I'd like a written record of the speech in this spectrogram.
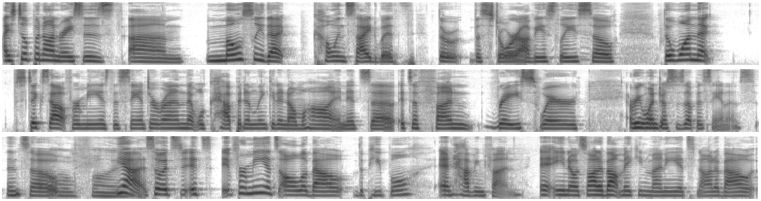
I still put on races um, mostly that coincide with the the store, obviously. So the one that sticks out for me is the Santa Run that will happen in Lincoln and Omaha, and it's a it's a fun race where everyone dresses up as Santas, and so Oh, fun. yeah, so it's it's it, for me it's all about the people and having fun. It- you know, it's not about making money. It's not about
